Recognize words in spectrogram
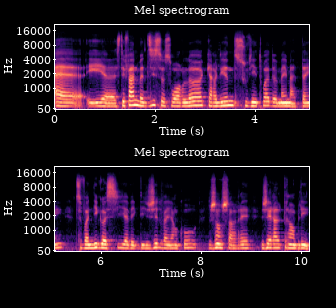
Euh, et euh, Stéphane me dit ce soir-là, Caroline, souviens-toi demain matin, tu vas négocier avec des Gilles Vaillancourt, Jean Charest, Gérald Tremblay.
